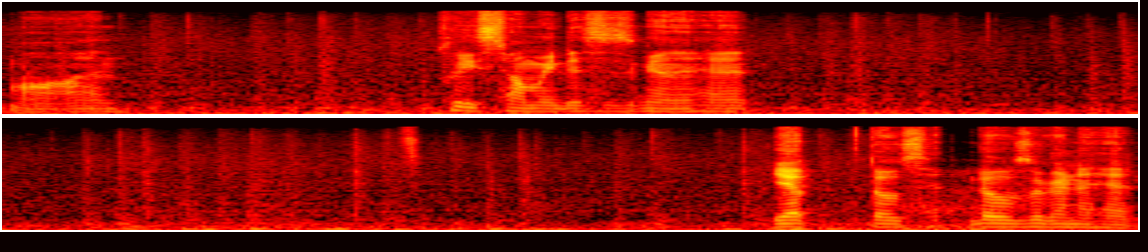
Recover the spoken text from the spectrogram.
Come on. Please tell me this is gonna hit. Yep, those those are gonna hit.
